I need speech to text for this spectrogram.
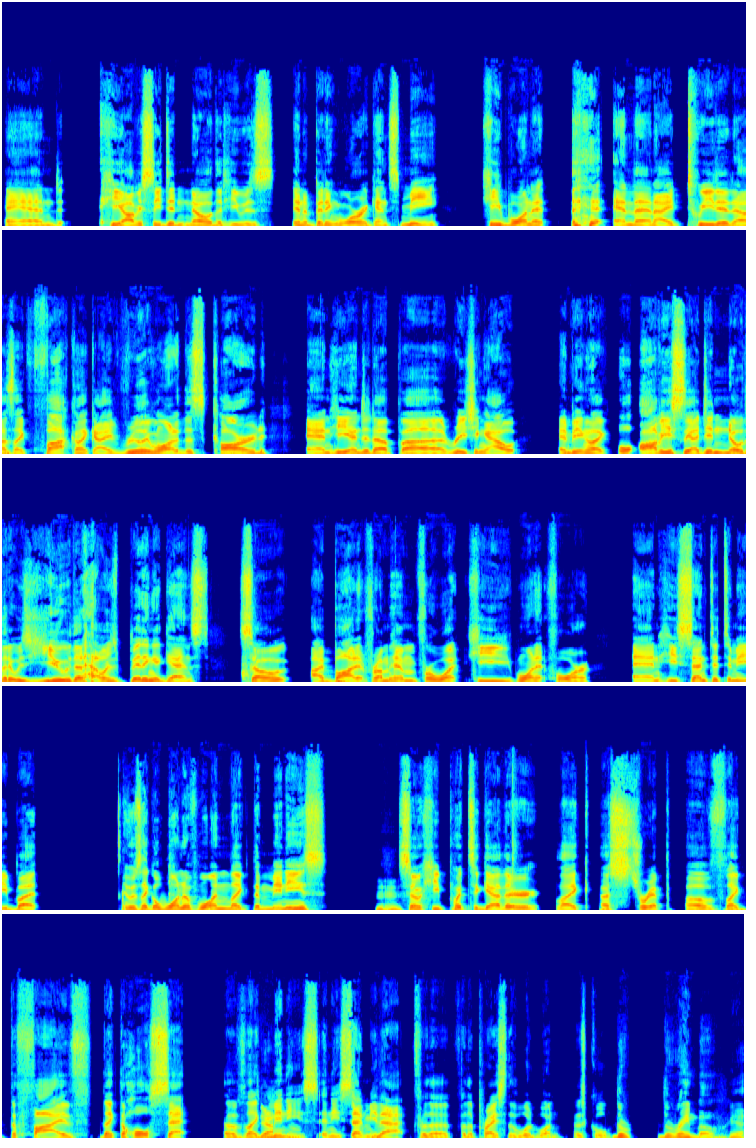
and he obviously didn't know that he was in a bidding war against me. He won it, and then I tweeted, I was like, "Fuck!" Like I really wanted this card, and he ended up uh, reaching out and being like, well, obviously, I didn't know that it was you that I was bidding against. So I bought it from him for what he won it for. And he sent it to me, but it was like a one of one, like the minis. Mhm. So he put together like a strip of like the five, like the whole set of like Yeah. minis, and he sent me that for the for the price of the wood one. It was cool. the rainbow. Yeah.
